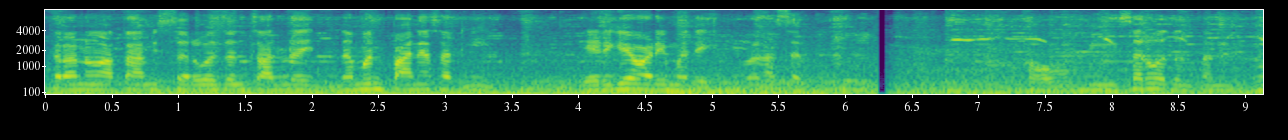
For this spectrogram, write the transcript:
मित्रांनो आता आम्ही सर्वजण चाललोय नमन पाण्यासाठी येडगेवाडीमध्ये. हे बघा सर. हो मी सर्वजण चाललो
